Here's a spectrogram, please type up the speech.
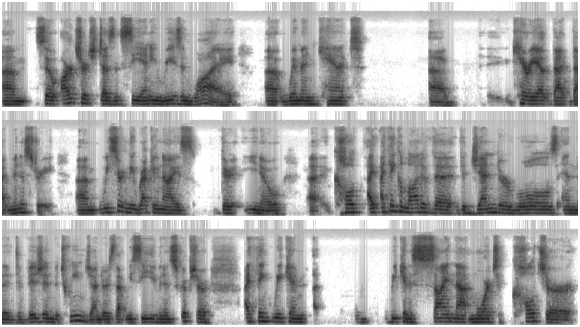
Um, so, our church doesn't see any reason why uh, women can't uh, carry out that that ministry. Um, we certainly recognize there, you know, uh, cult. I, I, think a lot of the the gender roles and the division between genders that we see even in Scripture, I think we can we can assign that more to culture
